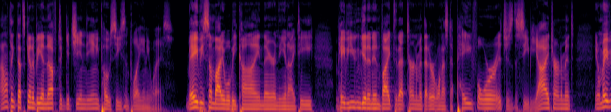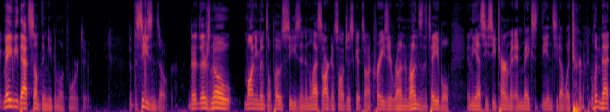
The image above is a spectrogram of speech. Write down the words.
I don't think that's going to be enough to get you into any postseason play, anyways. Maybe somebody will be kind there in the NIT. Maybe you can get an invite to that tournament that everyone has to pay for, which is the CBI tournament. You know, maybe maybe that's something you can look forward to. But the season's over. There, there's no monumental postseason unless Arkansas just gets on a crazy run runs the table in the SEC tournament and makes the NCAA tournament. Wouldn't that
